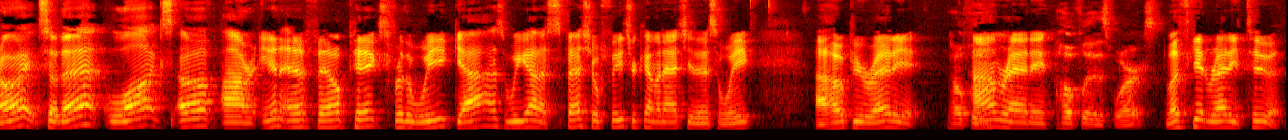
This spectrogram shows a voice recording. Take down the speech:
All right, so that locks up our NFL picks for the week, guys. We got a special feature coming at you this week. I hope you're ready. Hopefully, I'm ready. hopefully this works. Let's get ready to it.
